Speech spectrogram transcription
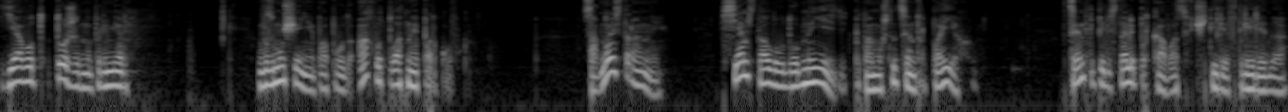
Я вот тоже, например, возмущение по поводу, ах, вот платная парковка. С одной стороны, всем стало удобно ездить, потому что центр поехал. В центре перестали парковаться в 4, в 3 ряда,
